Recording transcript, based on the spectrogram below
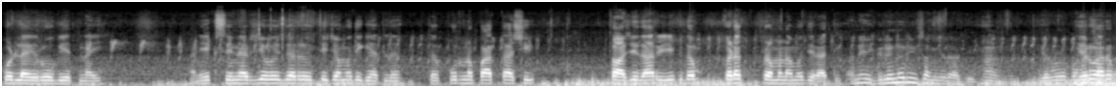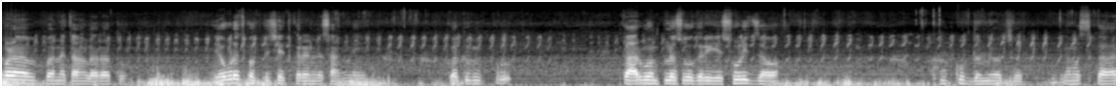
कुठलाही रोग येत नाही. आणि एक सिनर्जी जर त्याच्यामध्ये घेतलं तर पूर्ण पात अशी ताजेदार एकदम कडक प्रमाणामध्ये राहते. आणि ग्रीनरी चांगली राहते. हं. हिरवळपणा हिरवार चांगला पण चांगला राहतो. एवढंच फक्त शेतकऱ्यांना सांगणे. का तुम्ही प्रो- कार्बन प्लस वगैरे हे सोडीत जावा. खूप खूप धन्यवाद सर. नमस्कार.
